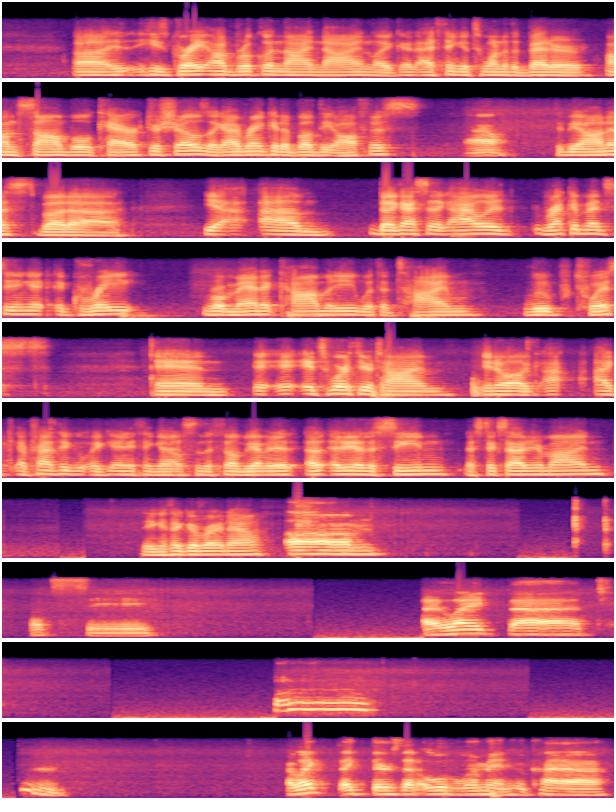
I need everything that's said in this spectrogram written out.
Uh, he's great on Brooklyn Nine Nine. Like I I think it's one of the better ensemble character shows. Like I rank it above The Office Wow. to be honest. But uh, yeah, um, like I said, like, I would recommend seeing it. A great romantic comedy with a time loop twist, and it, it, it's worth your time. You know, like I, I, I'm trying to think of, like anything else in the film. Do you have any, uh, any other scene that sticks out in your mind that you can think of right now? Um, let's see. I like that. Uh, hmm. I like like there's that old woman who kind of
